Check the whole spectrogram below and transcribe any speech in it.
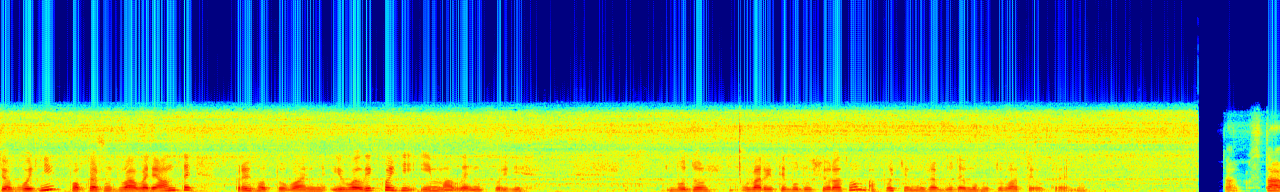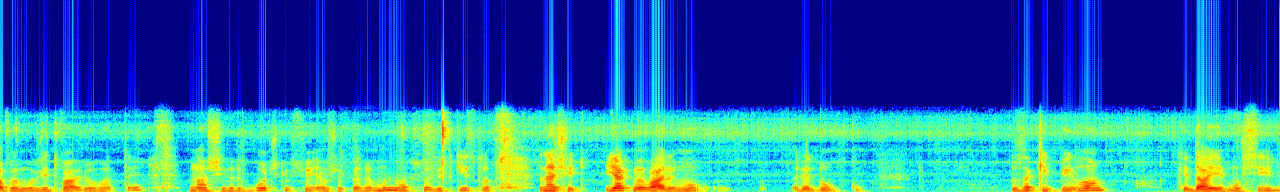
сьогодні покажу два варіанти приготування і великої, і маленької. Буду варити буду всю разом, а потім вже будемо готувати окремо. Так, ставимо відварювати наші грибочки. Все, я вже перемила, все відкисло. Значить, як ми варимо рядовку? Закипіло, кидаємо сіль,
